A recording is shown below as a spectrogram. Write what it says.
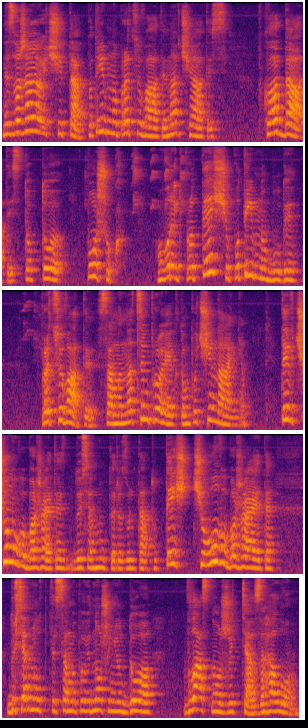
незважаючи так, потрібно працювати, навчатись, вкладатись, тобто пошук говорить про те, що потрібно буде працювати саме над цим проєктом, починанням. Те, в чому ви бажаєте досягнути результату, те, чого ви бажаєте досягнути саме по відношенню до власного життя загалом.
